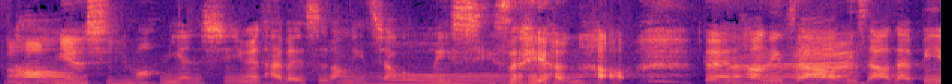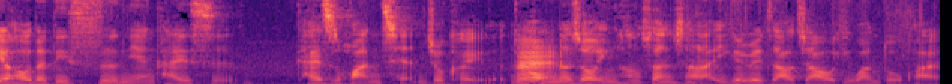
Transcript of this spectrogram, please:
然后免息吗？免息，因为台北市帮你缴利息，所以很好。对，然后你只要你只要在毕业后的第四年开始开始还钱就可以了。然后我们那时候银行算下来，一个月只要交一万多块。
